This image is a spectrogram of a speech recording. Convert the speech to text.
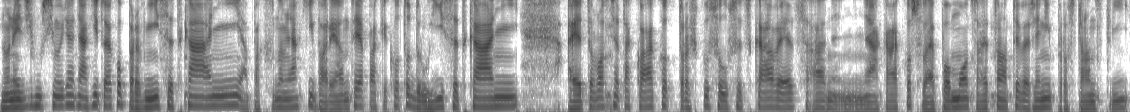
no nejdřív musíme udělat nějaký to jako první setkání a pak jsou tam nějaký varianty a pak jako to druhý setkání a je to vlastně taková jako trošku sousedská věc a nějaká jako své pomoc a je to na ty veřejné prostranství.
